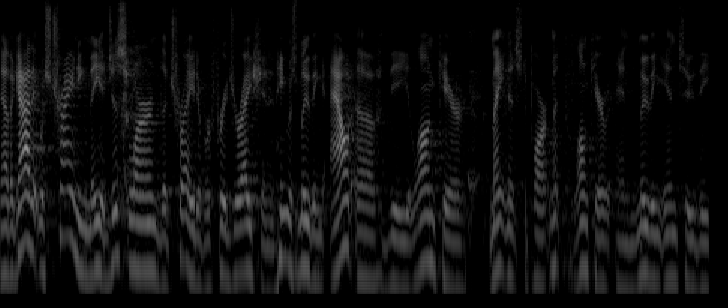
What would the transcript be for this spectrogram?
Now, the guy that was training me had just learned the trade of refrigeration, and he was moving out of the lawn care maintenance department, lawn care, and moving into the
